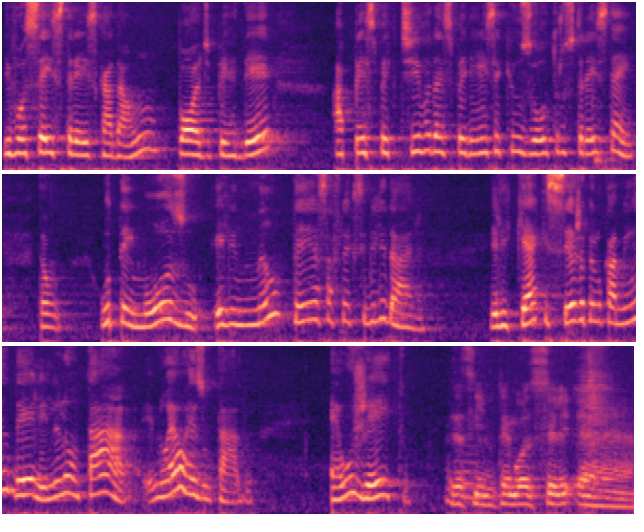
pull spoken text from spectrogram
E vocês três, cada um, pode perder a perspectiva da experiência que os outros três têm. Então, o teimoso, ele não tem essa flexibilidade. Ele quer que seja pelo caminho dele, ele não tá, não é o resultado, é o jeito. Mas assim, o teimoso, se ele, é,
